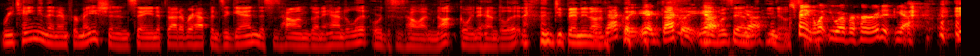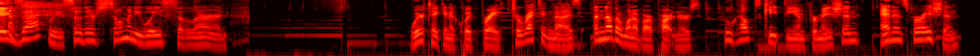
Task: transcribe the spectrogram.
retaining that information and saying if that ever happens again, this is how I'm going to handle it, or this is how I'm not going to handle it, depending on exactly, yeah, exactly, yeah, yeah. you know, depending so, on what you ever heard, yeah, exactly. So there's so many ways to learn. We're taking a quick break to recognize another one of our partners who helps keep the information and inspiration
